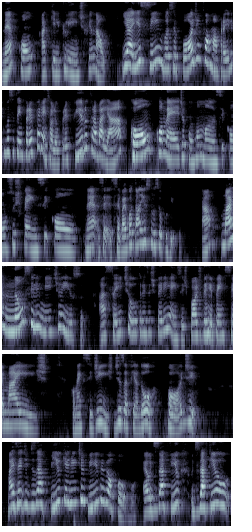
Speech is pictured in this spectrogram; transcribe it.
né, com aquele cliente final. E aí sim, você pode informar para ele que você tem preferência. Olha, eu prefiro trabalhar com comédia, com romance, com suspense, com, né, você vai botar isso no seu currículo tá? Mas não se limite a isso. Aceite outras experiências. Pode de repente ser mais, como é que se diz? Desafiador? Pode. Mas é de desafio que a gente vive, meu povo. É o desafio, o desafio, o,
